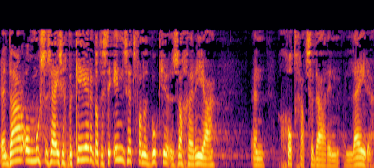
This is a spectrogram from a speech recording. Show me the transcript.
en daarom moesten zij zich bekeren. Dat is de inzet van het boekje Zacharia. En God gaat ze daarin leiden.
